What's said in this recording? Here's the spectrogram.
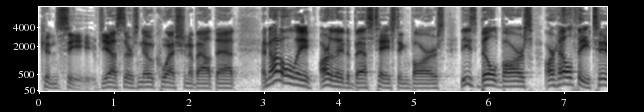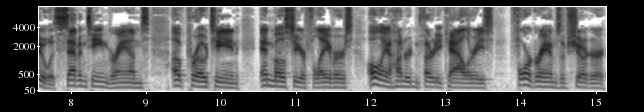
conceived. Yes, there's no question about that. And not only are they the best tasting bars, these built bars are healthy too, with 17 grams of protein in most of your flavors, only 130 calories, 4 grams of sugar,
